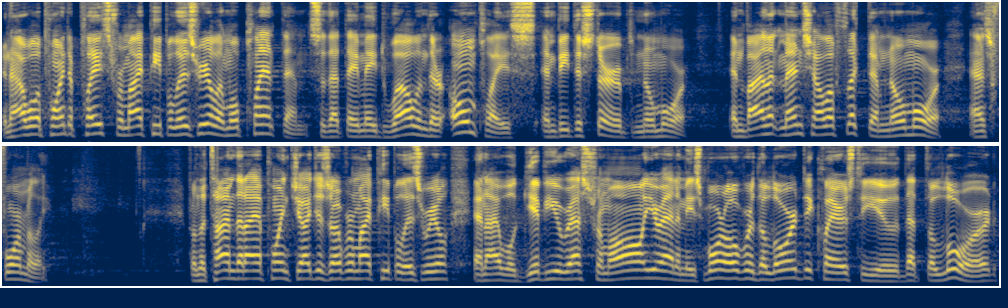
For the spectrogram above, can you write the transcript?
And I will appoint a place for my people Israel and will plant them so that they may dwell in their own place and be disturbed no more. And violent men shall afflict them no more as formerly from the time that I appoint judges over my people Israel, and I will give you rest from all your enemies. Moreover, the Lord declares to you that the Lord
